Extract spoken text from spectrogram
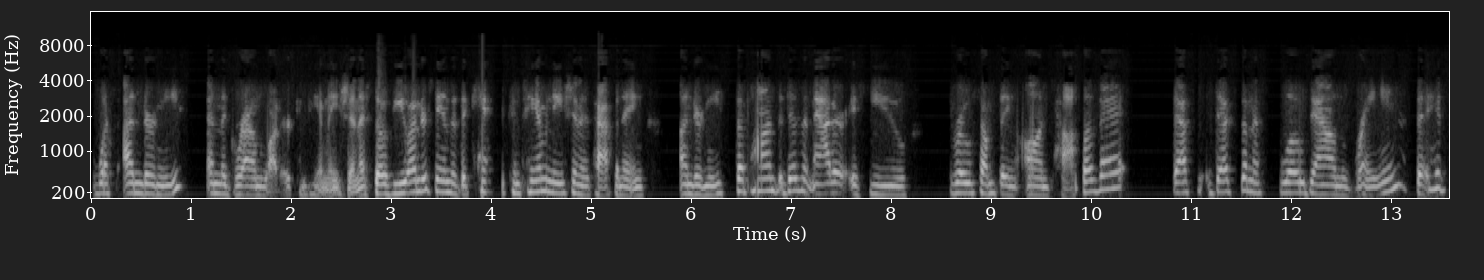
what's underneath and the groundwater contamination. So if you understand that the contamination is happening underneath the ponds, it doesn't matter if you throw something on top of it that's that's going to slow down rain that hits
